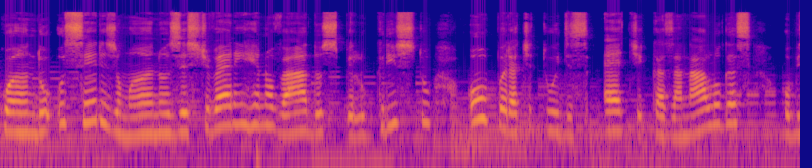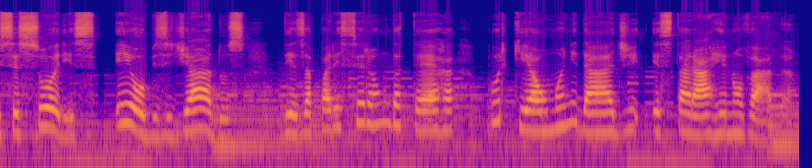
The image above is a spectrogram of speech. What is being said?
Quando os seres humanos estiverem renovados pelo Cristo ou por atitudes éticas análogas, obsessores e obsidiados desaparecerão da terra porque a humanidade estará renovada.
